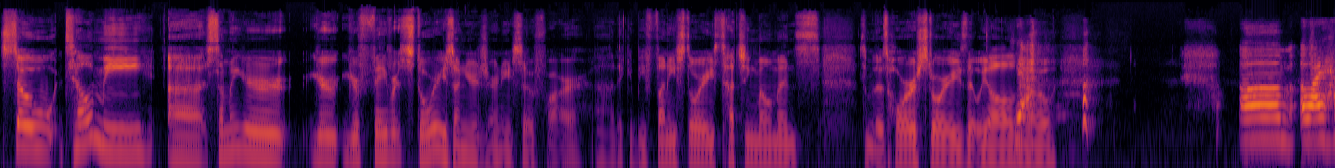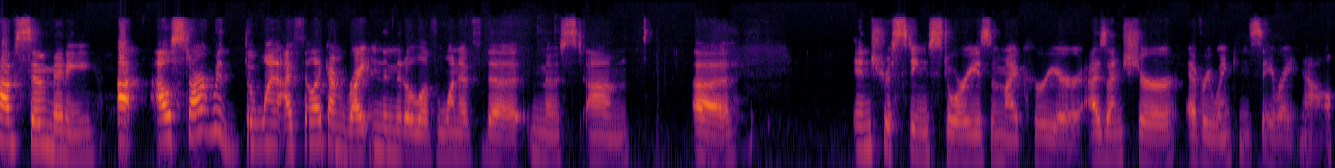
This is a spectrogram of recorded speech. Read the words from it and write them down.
so tell me uh some of your your your favorite stories on your journey so far. Uh, they could be funny stories, touching moments, some of those horror stories that we all yeah. know. um. Oh, I have so many. Uh, I'll start with the one I feel like I'm right in the middle of one of the most um, uh, interesting stories of my career, as I'm sure everyone can say right now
